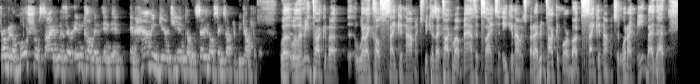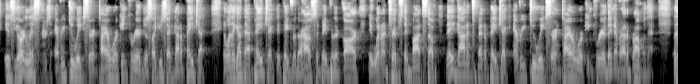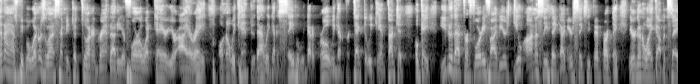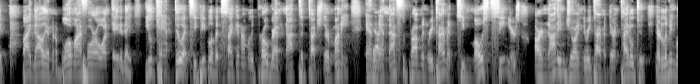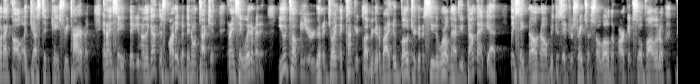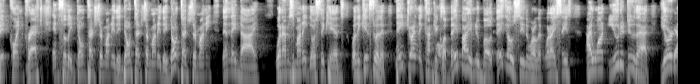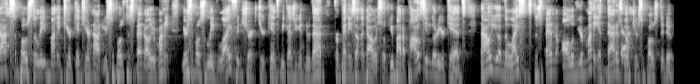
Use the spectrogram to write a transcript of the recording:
from an emotional side with their income and, and, and, and having guaranteed income and setting those things up to be comfortable? Well, well, let me talk about what I call psychonomics because I talk about math and science and economics, but I've been talking more about psychonomics. And what I mean by that is your listeners every two weeks, their entire working career, just like you said, got a paycheck. And when they got that paycheck, they paid for their house, they paid for their car, they went on trips, they bought stuff. They got and spent a paycheck every two weeks, their entire working career. They never had a problem with that. But then I ask people, when was the last time you took 200 grand out of your 401k or your IRA? Oh, no, we can't do that. We got to save it. We got to grow it. We got to protect it. We can't touch it. Okay, you do that for 45 years. Do you honestly think on your 65th birthday, you're going to wake up and say, by golly, I'm going to blow my 401k today? You can't do it. See, people have been psychonomically programmed not to touch their money. And, yes. and that's the problem in retirement. See, most seniors are not enjoying the retirement they're entitled to. They're living what I call a just in case retirement. And I'd say that, you know, they got this money, but they don't touch it. And I'd say, wait a minute, you told me you were going to join the country club. You're going to buy a new boat. You're going to see the world. Have you done that yet? They say, no, no, because interest rates are so low, the market's so volatile, Bitcoin crashed. And so they don't touch their money. They don't touch their money. They don't touch their money. Then they die. What happens to money goes to the kids. What do the kids do with it? They join the country club. They buy a new boat. They go see the world. And what I say is, I want you to do that. You're yes. not supposed to leave money to your kids. You're not. You're supposed to spend all your money. You're supposed to leave life insurance to your kids because you can do that for pennies on the dollar. So if you bought a policy to go to your kids, now you have the license to spend all of your money. And that is yes. what you're supposed to do.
